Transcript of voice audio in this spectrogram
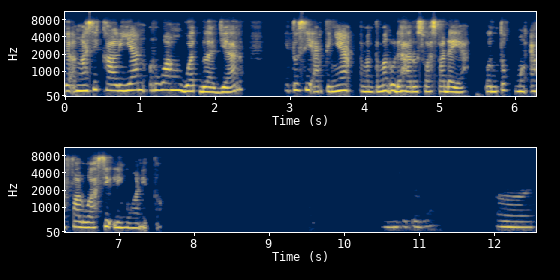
nggak ngasih kalian ruang buat belajar, itu sih artinya teman-teman udah harus waspada ya untuk mengevaluasi lingkungan itu. Hmm, gitu. Uh,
